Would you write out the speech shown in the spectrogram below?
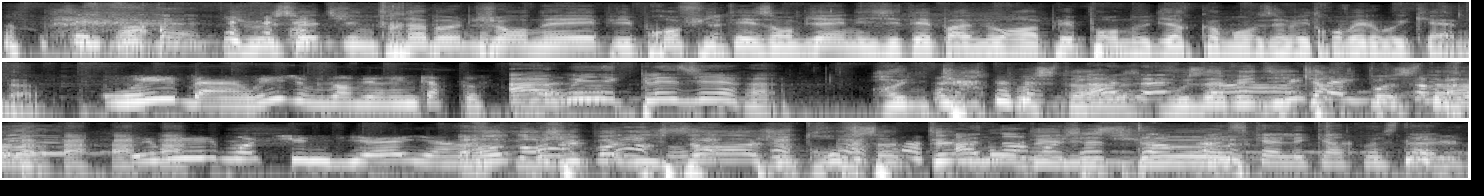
Je vous souhaite une très bonne journée et puis profitez-en bien et n'hésitez pas à nous rappeler pour nous dire comment vous avez trouvé le week-end. Oui, ben oui, je vous enverrai une carte postale. Ah oui, avec plaisir. Oh, une carte postale. Ah, vous avez dit Oui, carte postale. Et oui, moi je suis une vieille. Hein. Ah non, j'ai pas dit ça. Je trouve ça Ah tellement non, moi délicieux. j'adore Pascal les cartes postales.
